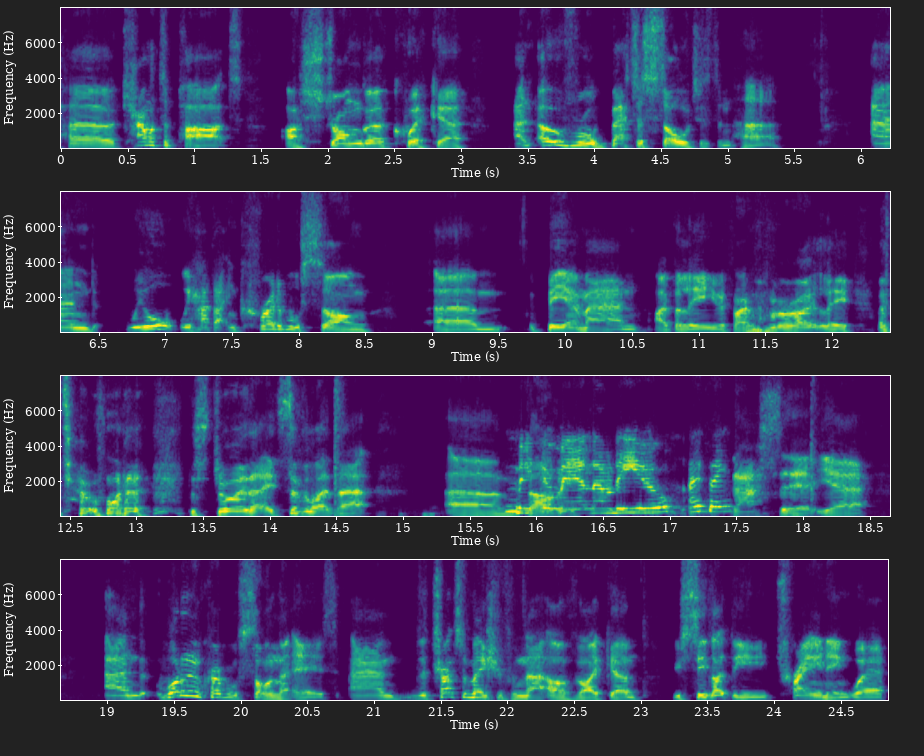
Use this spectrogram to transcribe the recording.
her counterparts are stronger, quicker, and overall better soldiers than her. And we all we have that incredible song, um, "Be a Man," I believe, if I remember rightly. I don't want to destroy that. It's something like that. Um, Make a man out of you, I think. that's it, yeah. And what an incredible song that is. And the transformation from that of like um you see like the training where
